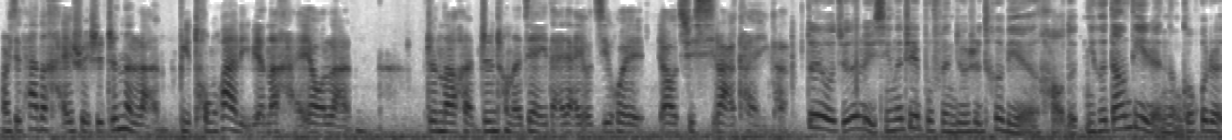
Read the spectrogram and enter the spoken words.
而且它的海水是真的蓝，比童话里边的还要蓝。真的很真诚的建议大家有机会要去希腊看一看。对，我觉得旅行的这部分就是特别好的，你和当地人能够或者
